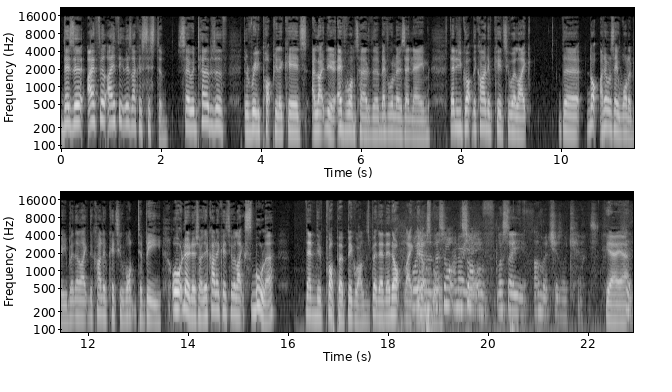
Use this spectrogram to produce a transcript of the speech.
There's a. I feel. I think there's like a system. So in terms of the really popular kids, and like you know everyone's heard of them, everyone knows their name. Then you've got the kind of kids who are like the not. I don't want to say wannabe, but they're like the kind of kids who want to be. Or no, no, sorry, the kind of kids who are like smaller than the proper big ones, but then they're not like Well, they're yeah, not the, small. the sort, I know the what sort of let's say amateurs, I guess. Yeah, yeah. Hmm.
